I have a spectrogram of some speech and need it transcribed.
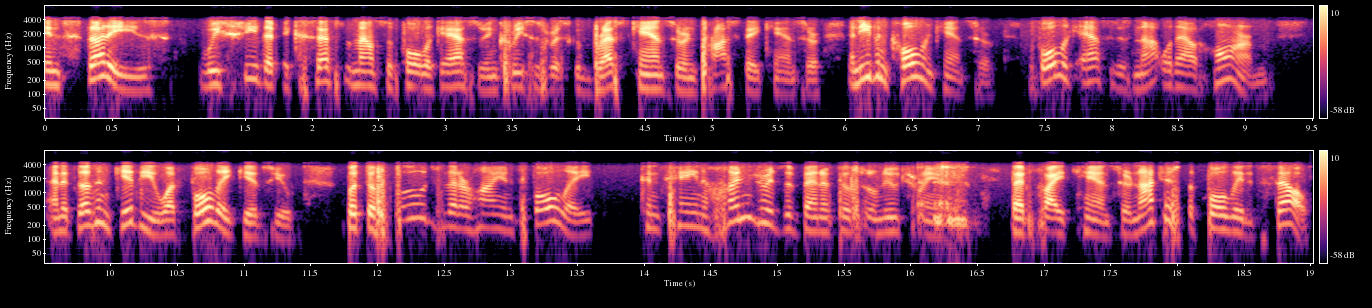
In studies, we see that excessive amounts of folic acid increases risk of breast cancer and prostate cancer and even colon cancer. Folic acid is not without harm, and it doesn't give you what folate gives you. But the foods that are high in folate contain hundreds of beneficial nutrients that fight cancer, not just the folate itself.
